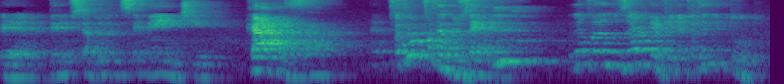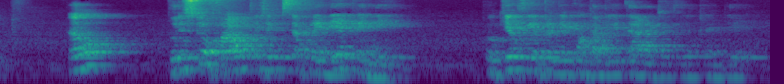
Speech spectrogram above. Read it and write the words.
é, beneficiadora de semente, casa. Fazer, vamos fazer do zero. Uhum. Fazer fazendo do zero, minha filha, fazer de tudo. Então, por isso que eu falo que a gente precisa aprender a aprender. Porque eu fui aprender contabilidade, eu fui aprender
